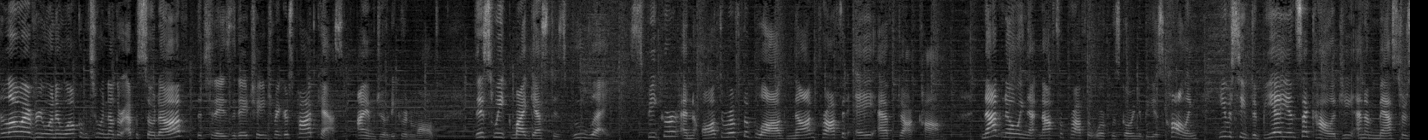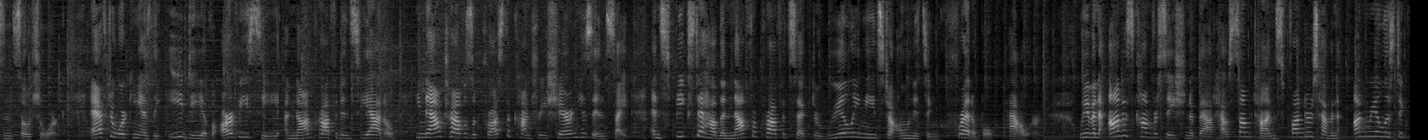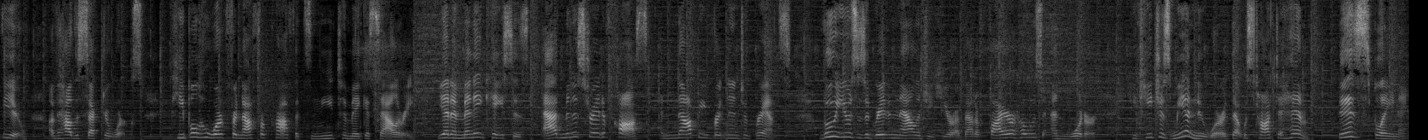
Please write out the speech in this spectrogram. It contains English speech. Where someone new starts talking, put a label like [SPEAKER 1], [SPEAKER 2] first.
[SPEAKER 1] Hello, everyone, and welcome to another episode of the Today's the Day Changemakers podcast. I am Jody Grunwald. This week, my guest is Vu Le, speaker and author of the blog nonprofitaf.com. Not knowing that not for profit work was going to be his calling, he received a BA in psychology and a master's in social work. After working as the ED of RVC, a nonprofit in Seattle, he now travels across the country sharing his insight and speaks to how the not for profit sector really needs to own its incredible power. We have an honest conversation about how sometimes funders have an unrealistic view of how the sector works. People who work for not for profits need to make a salary, yet, in many cases, administrative costs cannot be written into grants. Vu uses a great analogy here about a fire hose and water. He teaches me a new word that was taught to him bizsplaining.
